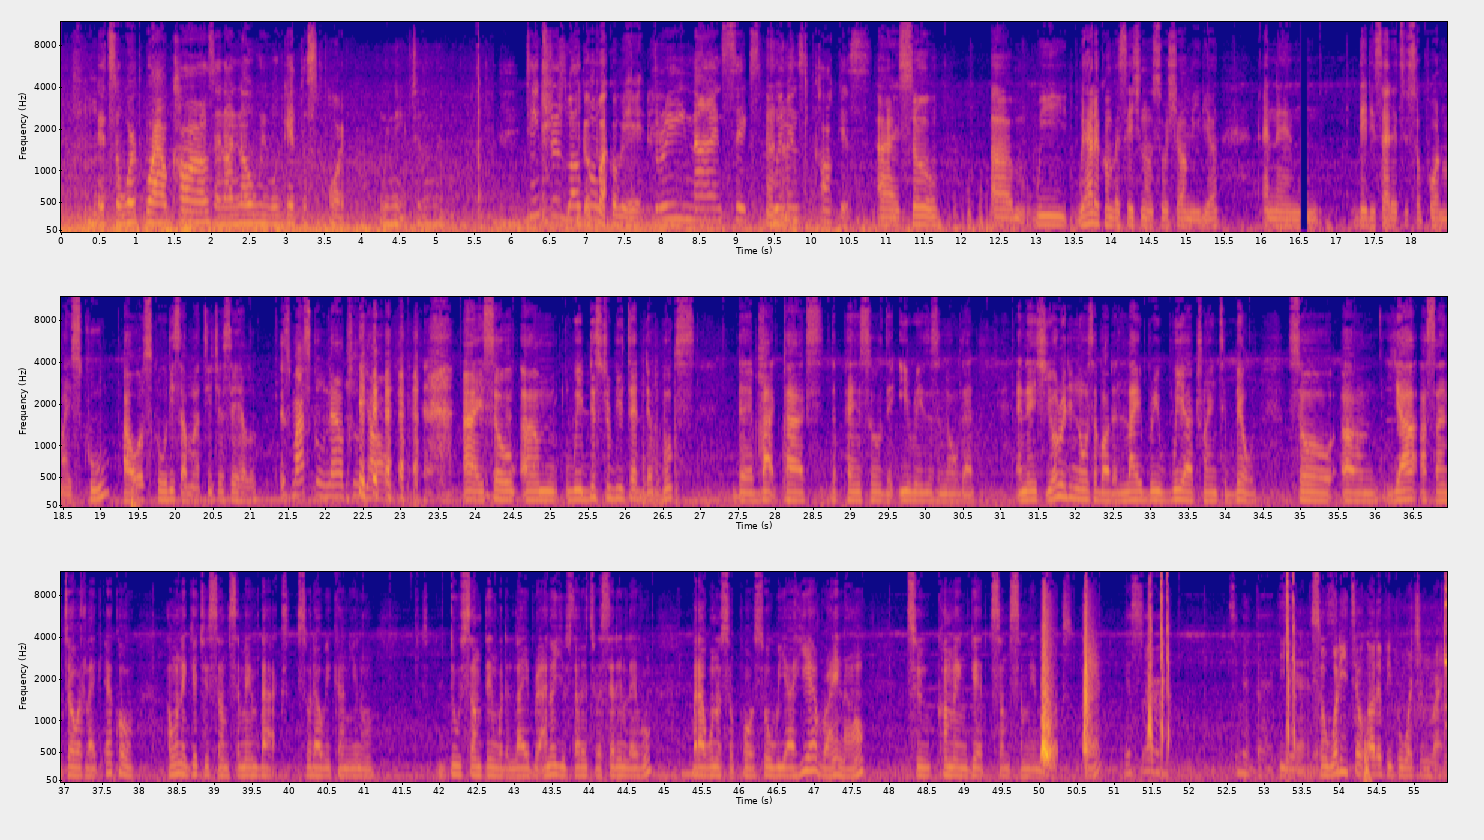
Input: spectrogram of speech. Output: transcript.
It's a worthwhile cause, and I know we will get the support we need to the Teamsters go Local back over here. 396 Uh-huh. Women's Caucus. All right, so um, we we had a conversation on social media, and then they decided to support my school, our school. These are my teachers. Say hello. It's my school now too, y'all. All right, so um, we distributed the books, the backpacks, the pencils, the erasers, and all that. And then she already knows about the library we are trying to build. So um, Ya Asante was like, Echo, I want to get you some cement bags so that we can, you know, do something with the library. I know you've started to a certain level, but I want to support. So we are here right now to come and get some cement bags. Okay? yes, sir. Cement bags. Yeah. So what do you tell other people watching right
